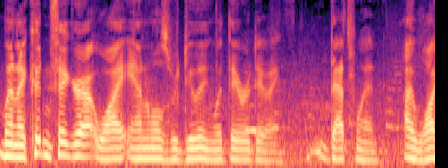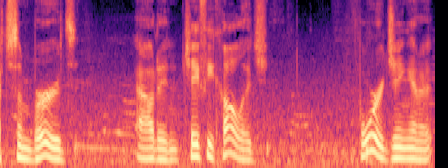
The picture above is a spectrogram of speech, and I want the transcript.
When I couldn't figure out why animals were doing what they were doing. That's when I watched some birds out in Chaffey College foraging in a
